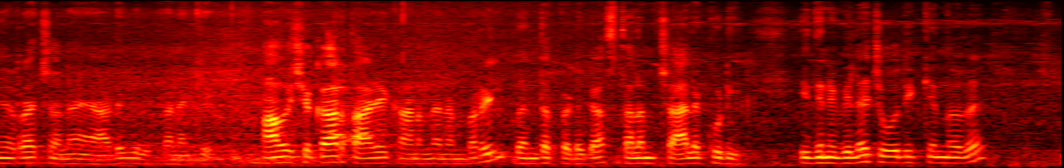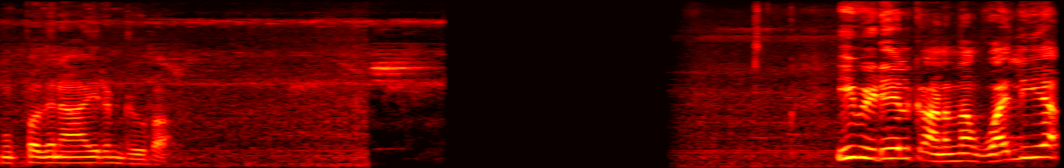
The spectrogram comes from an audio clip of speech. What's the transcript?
നിറചൊനയാട് വിൽപ്പനയ്ക്ക്. ആവശ്യക്കാർ താഴെ കാണുന്ന നമ്പറിൽ ബന്ധപ്പെടുക. സ്ഥലം ചാലക്കുടി. ഇതിന് വില ചോദിക്കുന്നത് മുപ്പതിനായിരം രൂപ. ഈ വീഡിയോയിൽ കാണുന്ന വലിയ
